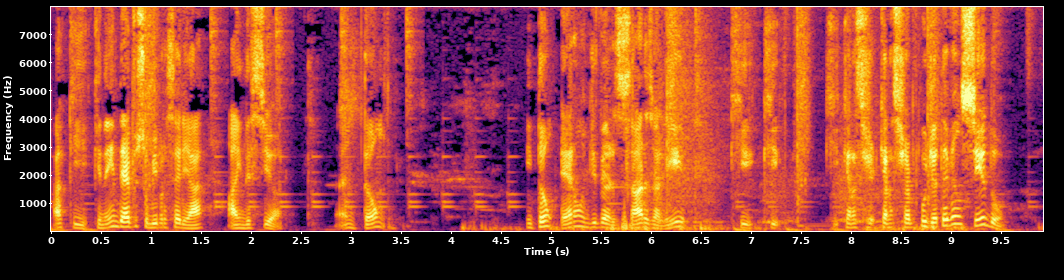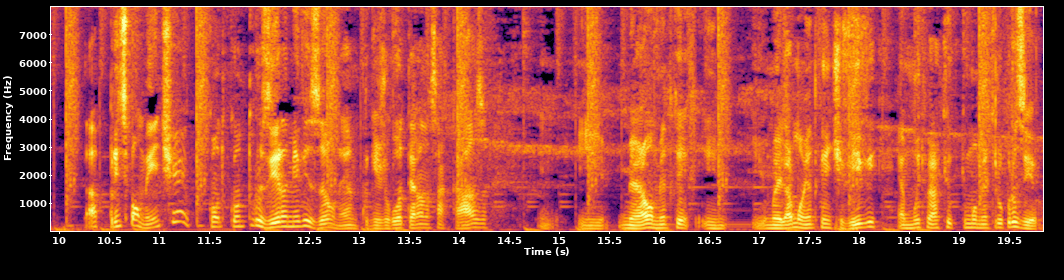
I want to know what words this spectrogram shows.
Aqui, que nem deve subir para a Série A ainda esse ano. Então, então eram adversários ali que, que, que, que, que a nossa chave podia ter vencido. Tá? Principalmente contra, contra o Cruzeiro, na minha visão, né? Porque jogou até na nossa casa. E, e, melhor momento que, e, e, o melhor momento que a gente vive é muito melhor que, que o momento do Cruzeiro.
